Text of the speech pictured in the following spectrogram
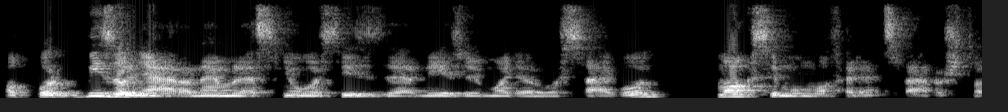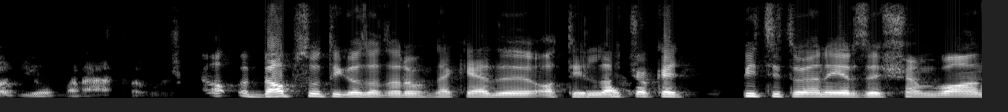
akkor bizonyára nem lesz 8-10 ezer néző Magyarországon, maximum a Ferencváros stadionban átlagos. De abszolút igazat adok neked, Attila, csak egy picit olyan érzésem van,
